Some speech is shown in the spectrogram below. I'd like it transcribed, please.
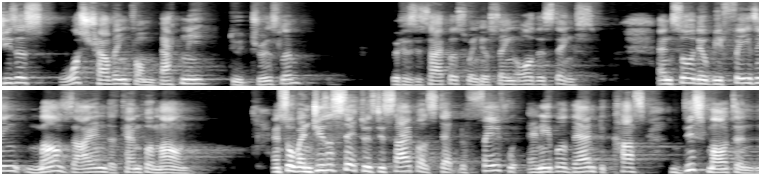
Jesus was traveling from Bethany to Jerusalem with his disciples when he was saying all these things. And so they'll be facing Mount Zion, the Temple Mount. And so when Jesus said to his disciples that the faith would enable them to cast this mountain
